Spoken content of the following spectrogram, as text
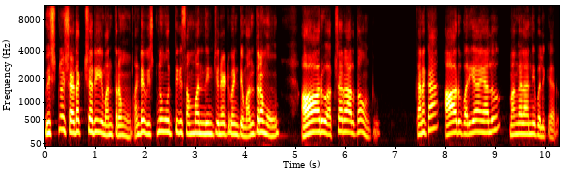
విష్ణు షడక్షరి మంత్రం అంటే విష్ణుమూర్తికి సంబంధించినటువంటి మంత్రము ఆరు అక్షరాలతో ఉంటుంది. కనుక ఆరు పర్యాయాలు మంగళాన్ని పలికారు.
